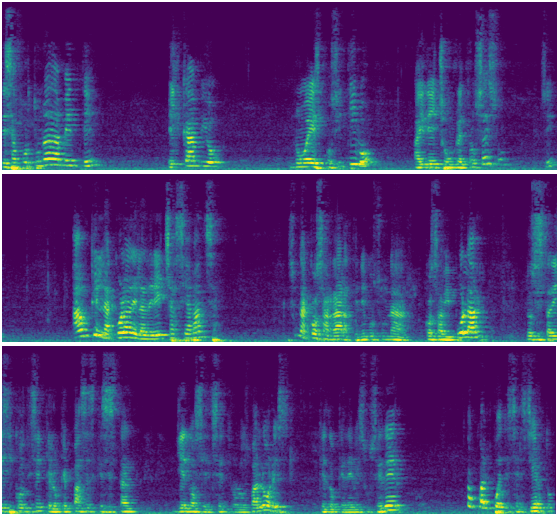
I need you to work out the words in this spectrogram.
desafortunadamente, el cambio no es positivo, hay de hecho un retroceso, ¿sí? aunque en la cola de la derecha se avanza. Es una cosa rara, tenemos una cosa bipolar, los estadísticos dicen que lo que pasa es que se están yendo hacia el centro los valores, que es lo que debe suceder, lo cual puede ser cierto.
